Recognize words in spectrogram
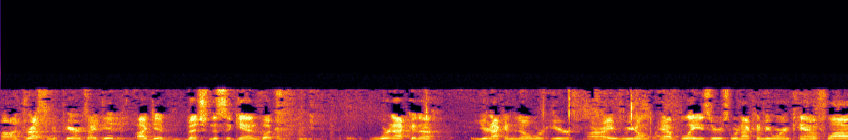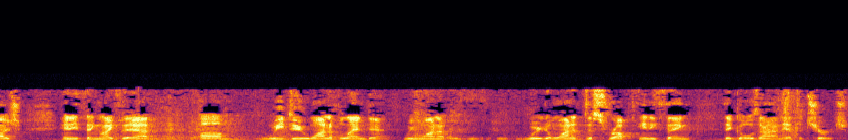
Uh, dress and appearance. I did I did mention this again, but we're not gonna. You're not to know we're here. All right. We don't have blazers. We're not to be wearing camouflage, anything like that. Um, we do want to blend in. We want to. We don't want to disrupt anything that goes on at the church.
